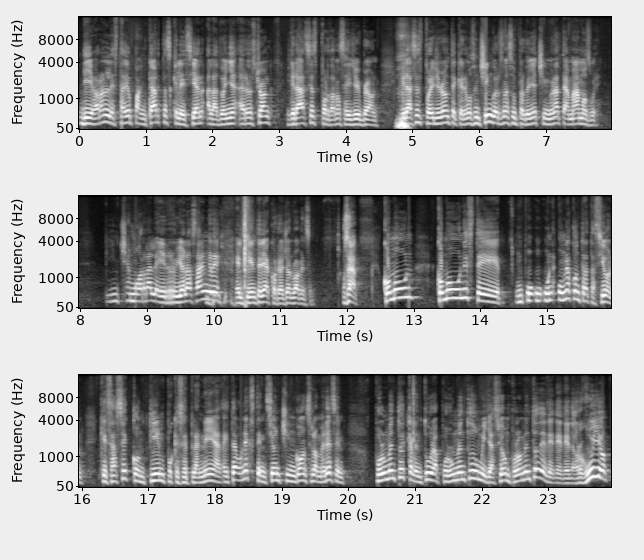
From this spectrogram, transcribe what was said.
llevaron al estadio pancartas que le decían a la dueña Armstrong, gracias por darnos a AJ Brown. Gracias por AJ Brown, te queremos un chingo, eres una super dueña chingona, te amamos, güey. Pinche morra le hirvió la sangre. El siguiente día corrió a John Robinson. O sea, como un, como un, este, un- un- un- una contratación que se hace con tiempo, que se planea, ahí te da una extensión chingón, se lo merecen. Por un momento de calentura, por un momento de humillación, por un momento de, de- de- de orgullo,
